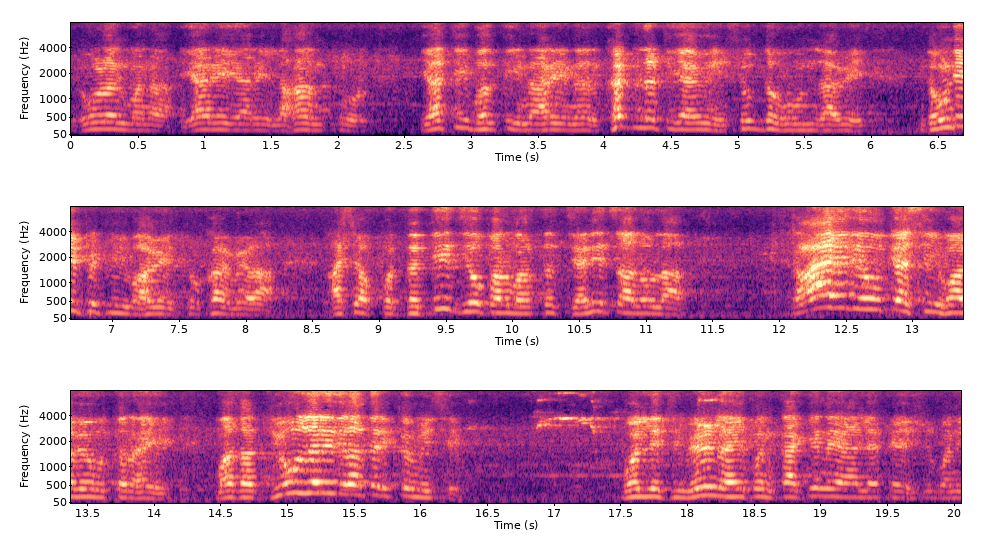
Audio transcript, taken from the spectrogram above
डोळण म्हणा यारे यारे लहान थोर याती भलती नारे नर खटलट यावे शुद्ध होऊन जावे. दोंडी पिटवी व्हावे चोखा मेळा. अशा पद्धतीत जो परमार्थ त्याने चालवला. काय देऊ त्याशी व्हावे उत्तर आहे. माझा जीव जरी दिला तरी कमीच आहे. बोलण्याची वेळ नाही पण काकी नाही आल्या त्या हिशोबाने.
